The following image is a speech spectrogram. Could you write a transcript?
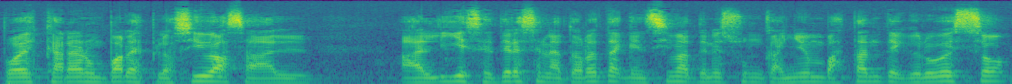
Podés cargar un par de explosivas al, al IS-3 en la torreta, que encima tenés un cañón bastante grueso,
